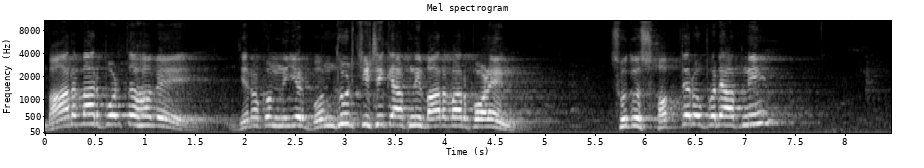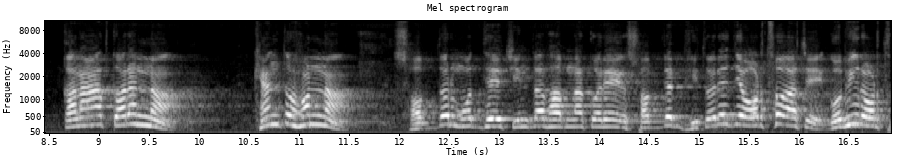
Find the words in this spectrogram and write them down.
বারবার পড়তে হবে। যেরকম নিজের বন্ধুর চিঠিকে আপনি বারবার পড়েন, শুধু শব্দের উপরে আপনি কানাত করেন না, ক্ষান্ত হন না। শব্দের মধ্যে চিন্তা ভাবনা করে, শব্দের ভিতরে যে অর্থ আছে, গভীর অর্থ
